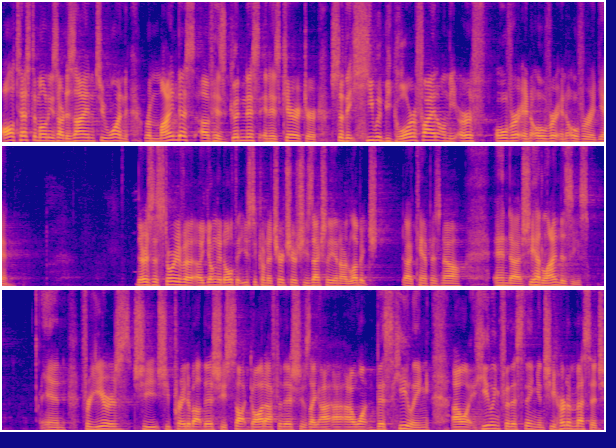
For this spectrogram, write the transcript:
All testimonies are designed to one, remind us of his goodness and his character so that he would be glorified on the earth over and over and over again. There's a story of a, a young adult that used to come to church here. She's actually in our Lubbock uh, campus now, and uh, she had Lyme disease. And for years, she, she prayed about this. She sought God after this. She was like, I, I, I, want this healing. I want healing for this thing. And she heard a message,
